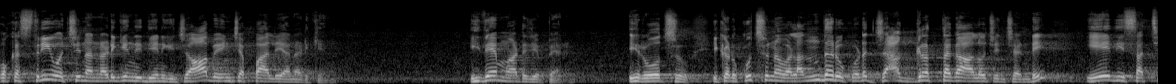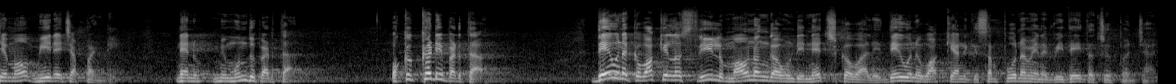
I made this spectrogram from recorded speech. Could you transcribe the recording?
ఒక స్త్రీ వచ్చి నన్ను అడిగింది దీనికి జాబ్ ఏం చెప్పాలి? అని అడిగింది. ఇదే మాట చెప్పారు. ఈరోజు ఇక్కడ కూర్చున్న వాళ్ళందరూ కూడా జాగ్రత్తగా ఆలోచించండి. ఏది సత్యమో మీరే చెప్పండి. నేను మీ ముందు పెడతా. ఒక్కొక్కటి పెడతా. దేవుని యొక్క వాక్యంలో స్త్రీలు మౌనంగా ఉండి నేర్చుకోవాలి. దేవుని వాక్యానికి సంపూర్ణమైన విధేయత చూపించాలి.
